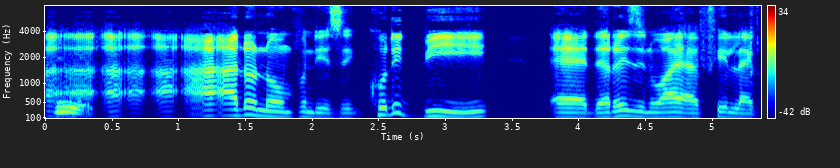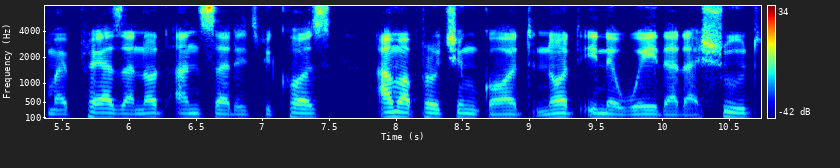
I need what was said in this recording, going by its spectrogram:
I, I, I, I, I don't know, Mfundisi. Could it be uh, the reason why I feel like my prayers are not answered? It's because I'm approaching God not in a way that I should.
